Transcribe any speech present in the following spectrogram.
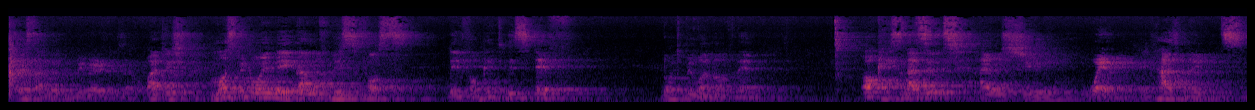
rest and it will be very easy. What is most people when they come to this force, they forget this F. Don't be one of them. Okay, so that's it. I wish you well. It has no limits.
